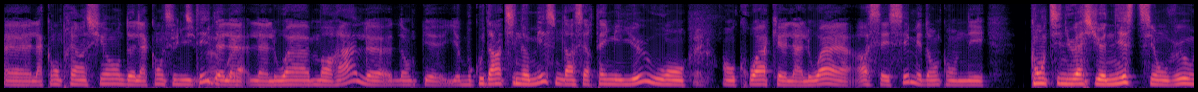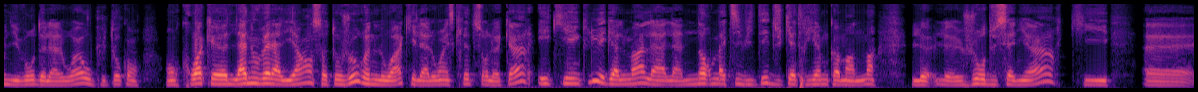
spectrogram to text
Euh, la compréhension de la continuité de la, loi morale. Donc, il y a beaucoup d'antinomisme dans certains milieux où on, on croit que la loi a cessé, mais donc on est continuationniste, si on veut, au niveau de la loi, ou plutôt qu'on on croit que la nouvelle alliance a toujours une loi, qui est la loi inscrite sur le cœur, et qui inclut également la, normativité du quatrième commandement, le, jour du Seigneur, qui euh,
